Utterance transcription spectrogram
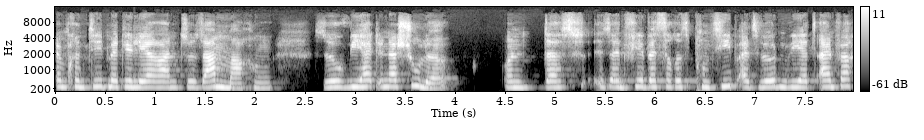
im Prinzip mit den Lehrern zusammen machen. So wie halt in der Schule. Und das ist ein viel besseres Prinzip, als würden wir jetzt einfach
